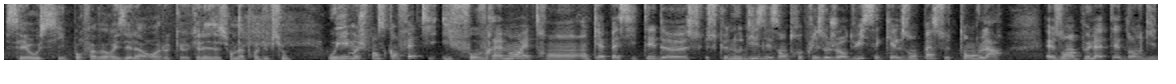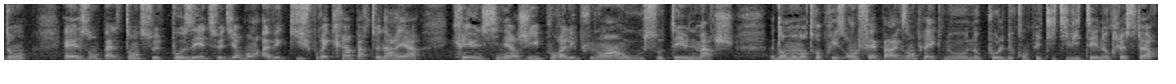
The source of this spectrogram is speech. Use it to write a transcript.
C'est aussi pour favoriser la relocalisation de la production oui, moi je pense qu'en fait, il faut vraiment être en, capacité de... Ce que nous disent les entreprises aujourd'hui, c'est qu'elles n'ont pas ce temps-là. Elles ont un peu la tête dans le guidon et elles n'ont pas le temps de se poser, de se dire, bon, avec qui je pourrais créer un partenariat, créer une synergie pour aller plus loin ou sauter une marche dans mon entreprise. On le fait par exemple avec nos, pôles de compétitivité, nos clusters.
